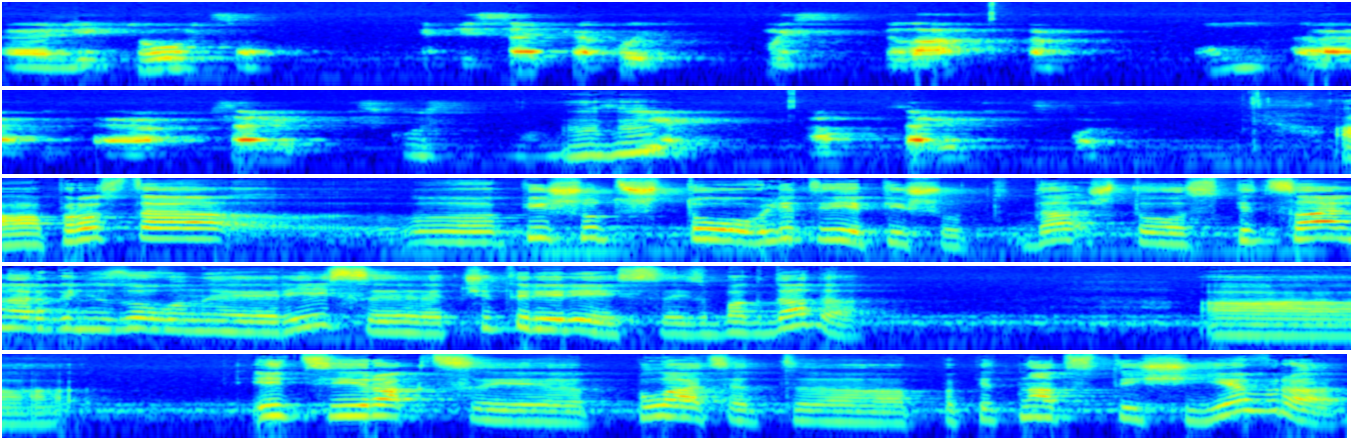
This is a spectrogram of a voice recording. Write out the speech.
э, литовцев описать какой-то смысл Белавка, он э, э, абсолютно искусственный угу. и абсолютно способ. А просто э, пишут, что в Литве пишут, да, что специально организованные рейсы, четыре рейса из Багдада, а, эти иракцы платят э, по 15 тысяч евро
